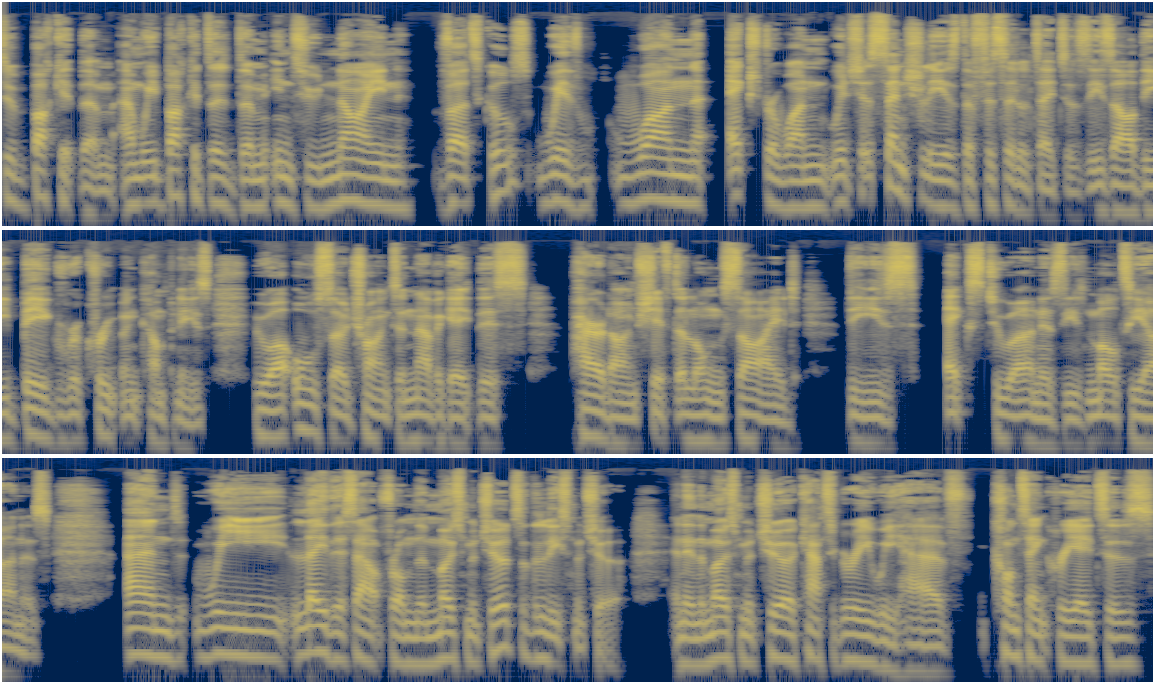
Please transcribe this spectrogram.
to bucket them. And we bucketed them into nine verticals with one extra one, which essentially is the facilitators. These are the big recruitment companies who are also trying to navigate this paradigm shift alongside these X2 earners, these multi earners. And we lay this out from the most mature to the least mature. And in the most mature category, we have content creators,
